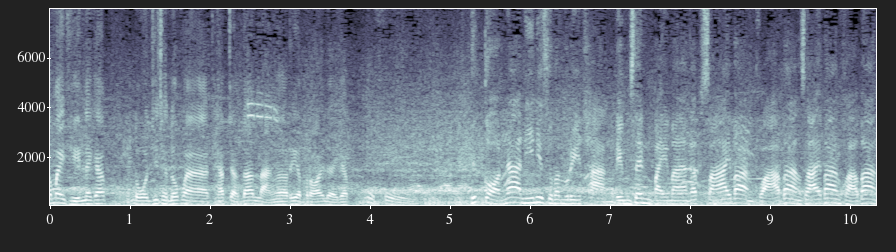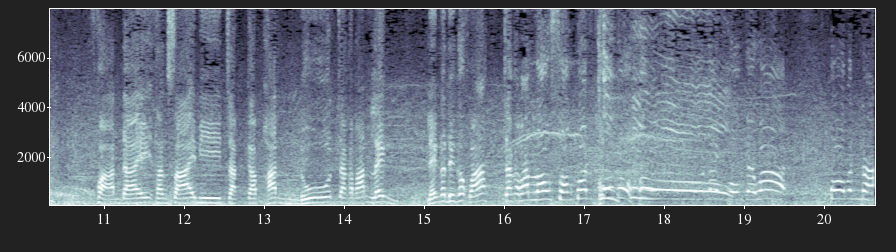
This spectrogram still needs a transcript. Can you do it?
ก็ไม่ถึงนะครับ โดนชิชนกมาแทบจากด้านหลังเรียบร้อยเลยครับโอ้โหคือก่อนหน้านี้นี่สุพรรณบุรีทางริมเส้นไปมาครับซ้ายบ้างขวาบ้างซ้ายบ้างขวาบ้างฝานใดทางซ้ายมีจักรพันธ์ดูจักรพันธ์เล็งเล็งแล้วดึงเข้าขวา จักรพันธ์ลองสองบอลคุ้งโอ้โหได้มงแต่ว่าบอลมันหนา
